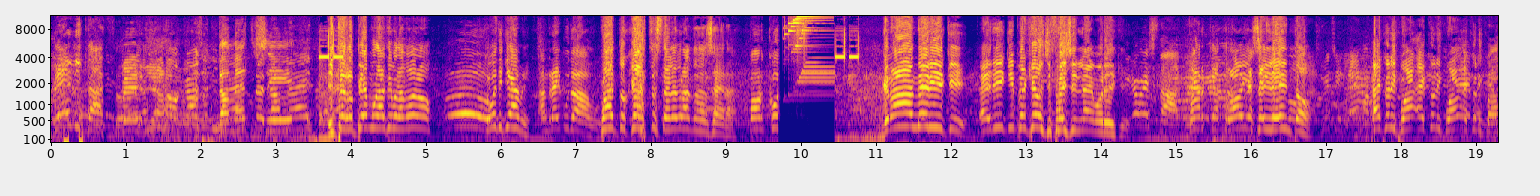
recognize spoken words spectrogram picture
Bevi cazzo! Beviamo. casa di Da Matt, Matt, sì. da Matt. Interrompiamo un attimo il lavoro? Come ti chiami? Andrei Budau. Quanto cazzo stai lavorando stasera? Porco Grande Ricky! E Ricky perché non ci fai il lemo Ricky? come state? Porca troia sei lento! Eccoli qua, eccoli qua, eccoli qua.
